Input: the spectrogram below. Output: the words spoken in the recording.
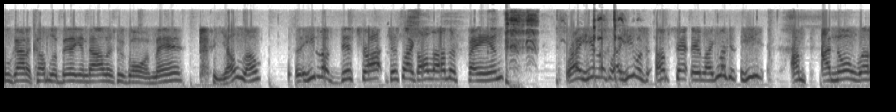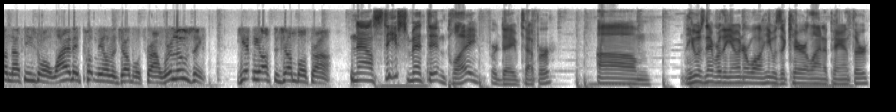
who got a couple of billion dollars who going man YOLO? He looked distraught, just like all the other fans. Right? He looked like he was upset. They're like, look, he. I'm. I know him well enough. He's going. Why did they put me on the jumbotron? We're losing. Get me off the jumbotron. Now, Steve Smith didn't play for Dave Tepper. Um, he was never the owner while he was a Carolina Panther.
